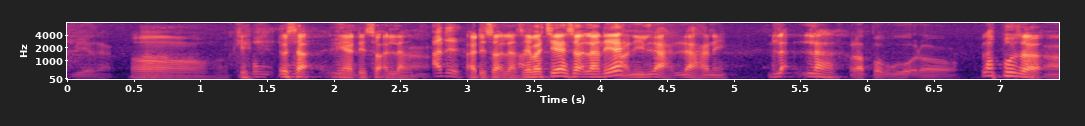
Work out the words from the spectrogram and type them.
Biarlah. Oh, okey. Ustaz, ni ada soalan. Ada. Ada soalan. Saya baca ya soalan dia. Ha, ni lah, lah ni. Lah, lah. Lapar perut dah. Lapo Ustaz? Ha.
